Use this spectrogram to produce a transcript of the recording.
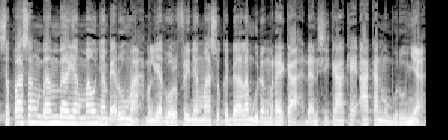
Sepasang bamba yang mau nyampe rumah melihat Wolverine yang masuk ke dalam gudang mereka dan si kakek akan memburunya.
